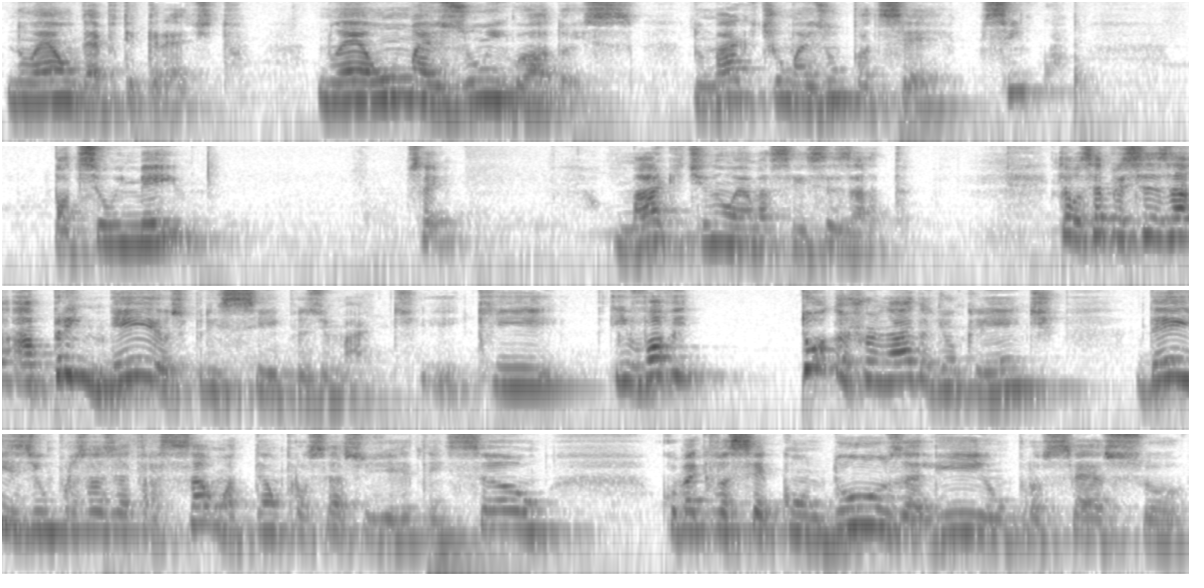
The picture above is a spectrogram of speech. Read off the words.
Não é um débito e crédito. Não é um mais um igual a dois. No marketing, um mais um pode ser cinco, pode ser um e meio, não sei. O marketing não é uma ciência exata. Então você precisa aprender os princípios de marketing, que envolve toda a jornada de um cliente, desde um processo de atração até um processo de retenção, como é que você conduz ali um processo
